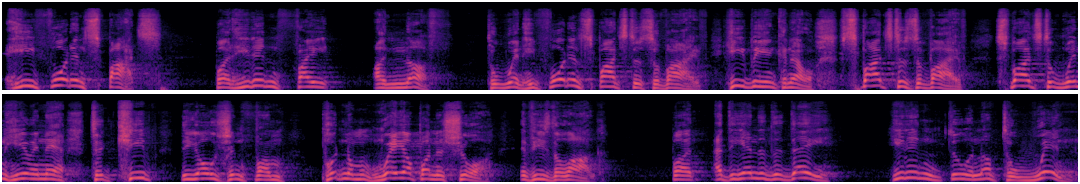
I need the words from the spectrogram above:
he fought in spots, but he didn't fight enough to win. He fought in spots to survive. He being Canelo, spots to survive, spots to win here and there, to keep the ocean from putting him way up on the shore if he's the log. But at the end of the day, he didn't do enough to win.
